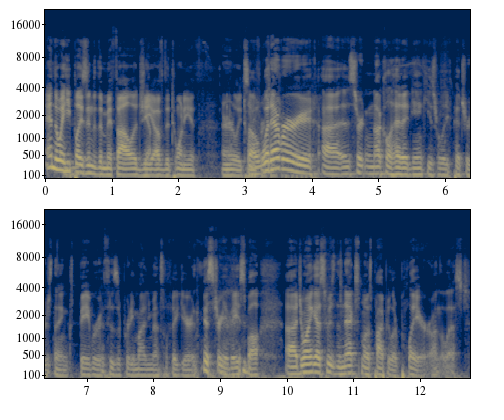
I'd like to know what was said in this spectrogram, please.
and the way he plays into the mythology of the 20th and early 21st So whatever uh, certain knuckleheaded Yankees relief pitchers think, Babe Ruth is a pretty monumental figure in the history of baseball. Uh, do you want to guess who's the next most popular player on the list?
